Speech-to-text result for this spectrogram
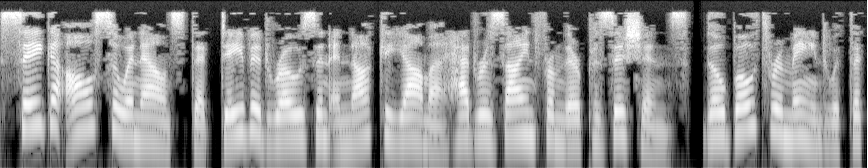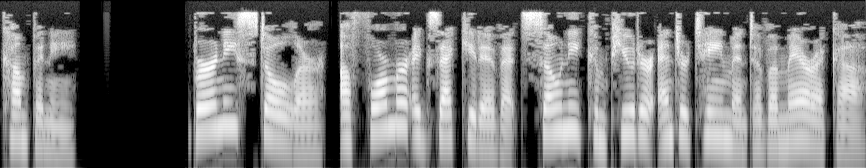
Sega also announced that David Rosen and Nakayama had resigned from their positions, though both remained with the company. Bernie Stolar, a former executive at Sony Computer Entertainment of America,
